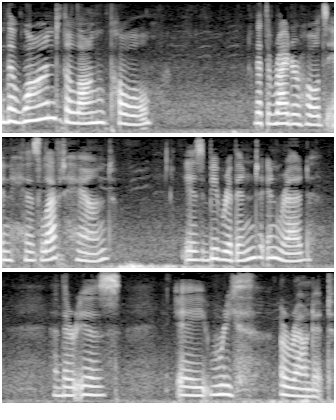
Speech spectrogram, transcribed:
the wand, the long pole that the rider holds in his left hand, is beribboned in red, and there is a wreath around it.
